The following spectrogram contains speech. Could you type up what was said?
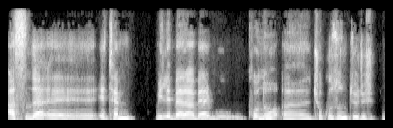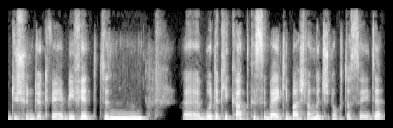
aslında e, Etem ile beraber bu konu e, çok uzun düşündük ve BİFET'in e, buradaki katkısı belki başlangıç noktasıydı.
